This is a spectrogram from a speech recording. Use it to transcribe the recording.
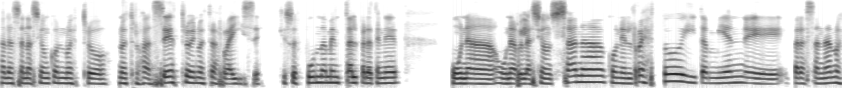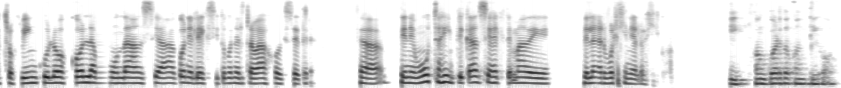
a la sanación con nuestros nuestros ancestros y nuestras raíces, que eso es fundamental para tener una, una, relación sana con el resto y también eh, para sanar nuestros vínculos con la abundancia, con el éxito, con el trabajo, etc. O sea, tiene muchas implicancias el tema de, del árbol genealógico. Sí, concuerdo contigo.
